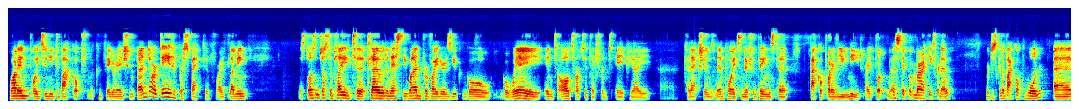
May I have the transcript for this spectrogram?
what endpoints you need to back up from a configuration and or data perspective, right? I mean, this doesn't just apply to cloud and SD-WAN providers. You can go go way into all sorts of different API uh, collections and endpoints and different things to back up whatever you need, right? But let's stick with Meraki for now. We're just going to back up one uh,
